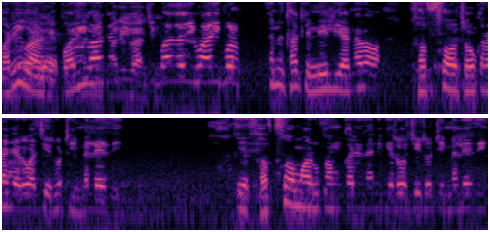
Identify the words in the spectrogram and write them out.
परिवार खे परिवार खे बाजा जी वारी पण हिन खां की नीली आहे न सत सौ छोकिरा खे रोज़ी रोटी मिले थी એ ભક્તો અમારું કામ કરી એની કે રોજી રોટી મેળવી હતી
